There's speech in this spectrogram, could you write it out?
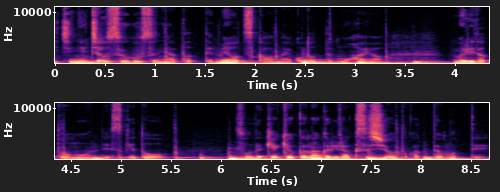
一日を過ごすにあたって目を使わないことってもはや無理だと思うんですけどそうで結局なんかリラックスしようとかって思って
